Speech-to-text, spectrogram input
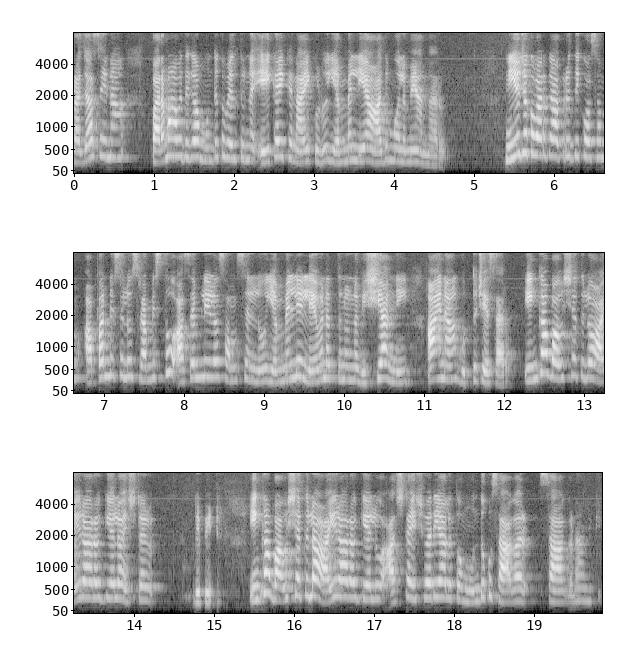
ప్రజాసేన పరమావధిగా ముందుకు వెళ్తున్న ఏకైక నాయకుడు ఎమ్మెల్యే ఆదిమూలమే అన్నారు. నియోజకవర్గ అభివృద్ధి కోసం అపర్నిశలు శ్రమిస్తూ అసెంబ్లీలో సమస్యలను ఎమ్మెల్యే లేవనెత్తనున్న విషయాన్ని ఆయన గుర్తు చేశారు. ఇంకా భవిష్యత్తులో ఆయురారోగ్యాలు ఇష్ట రిపీట్. ఇంకా భవిష్యత్తులో ఆయురారోగ్యాలు అష్ట ఐశ్వర్యాలతో ముందుకు సాగ సాగడానికి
